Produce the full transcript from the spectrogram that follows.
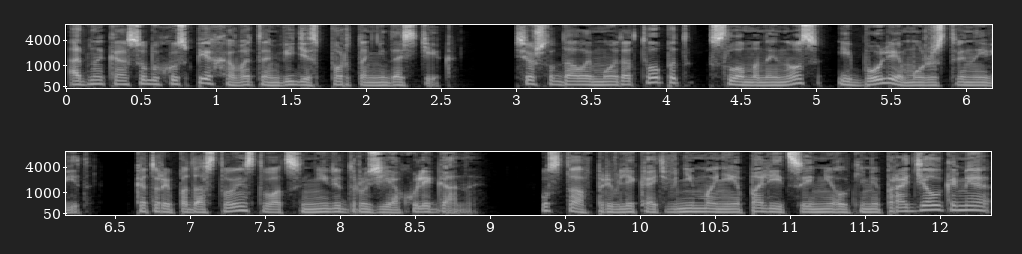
однако особых успехов в этом виде спорта не достиг. Все, что дал ему этот опыт – сломанный нос и более мужественный вид, который по достоинству оценили друзья-хулиганы. Устав привлекать внимание полиции мелкими проделками,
